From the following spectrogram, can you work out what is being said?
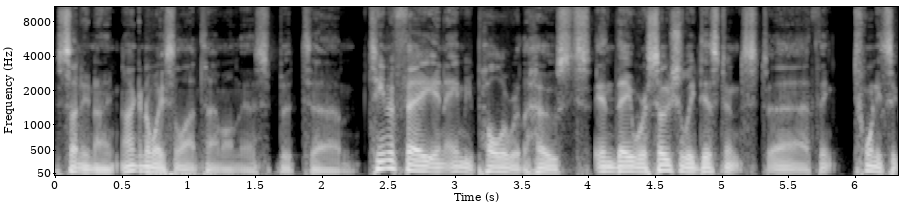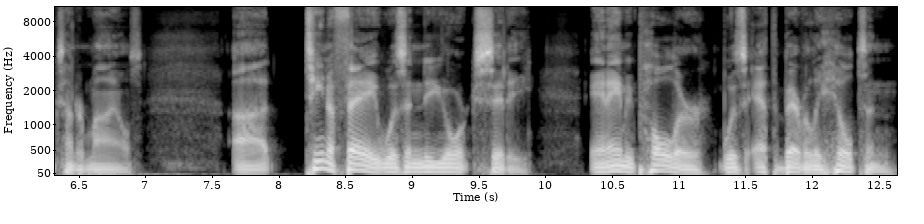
Sunday night. Not going to waste a lot of time on this. But um, Tina Fey and Amy Poehler were the hosts, and they were socially distanced. Uh, I think 2,600 miles. Uh, Tina Fey was in New York City, and Amy Poehler was at the Beverly Hilton.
